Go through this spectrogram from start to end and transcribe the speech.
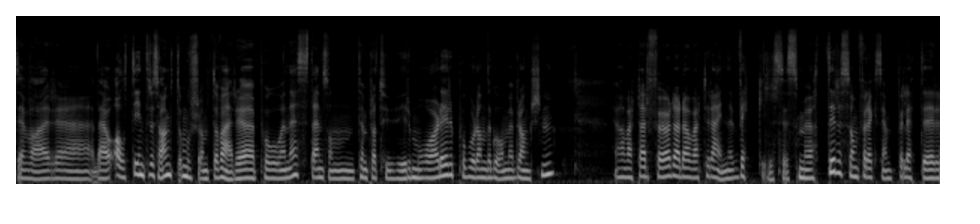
Det, var, det er jo alltid interessant og morsomt å være på ONS. Det er en sånn temperaturmåler på hvordan det går med bransjen. Jeg har vært der før der det har vært rene vekkelsesmøter, som f.eks. etter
